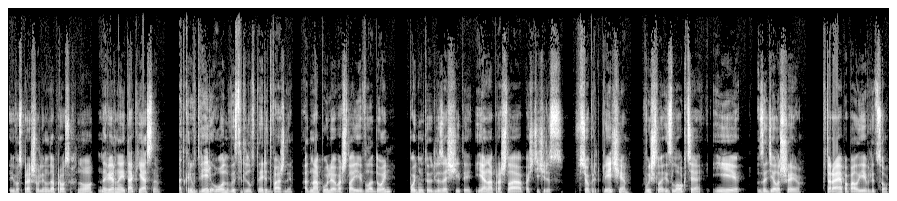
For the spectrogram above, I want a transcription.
его спрашивали на допросах, но, наверное, и так ясно. Открыв дверь, он выстрелил в Терри дважды. Одна пуля вошла ей в ладонь, поднятую для защиты, и она прошла почти через все предплечье, вышла из локтя и задела шею. Вторая попала ей в лицо.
